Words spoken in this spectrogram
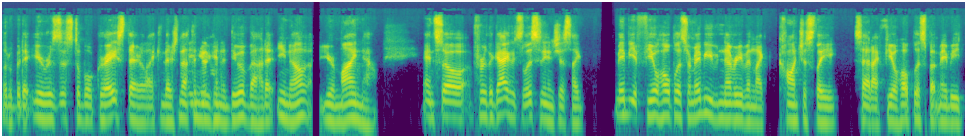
little bit of irresistible grace there. Like there's nothing you're going to do about it. You know, you're mine now. And so for the guy who's listening, it's just like maybe you feel hopeless, or maybe you've never even like consciously said, I feel hopeless, but maybe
